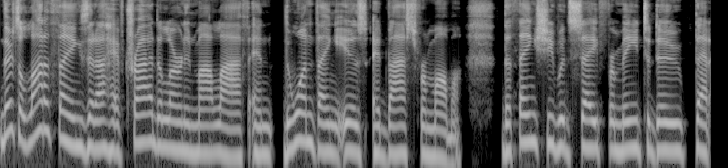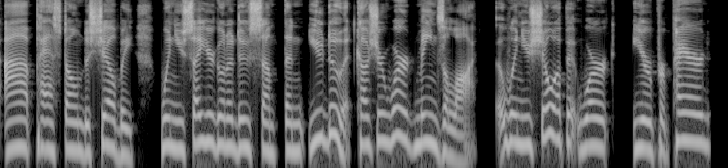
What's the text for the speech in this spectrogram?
there's a lot of things that I have tried to learn in my life. And the one thing is advice from mama. The thing she would say for me to do that I passed on to Shelby when you say you're going to do something, you do it because your word means a lot. When you show up at work, you're prepared,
